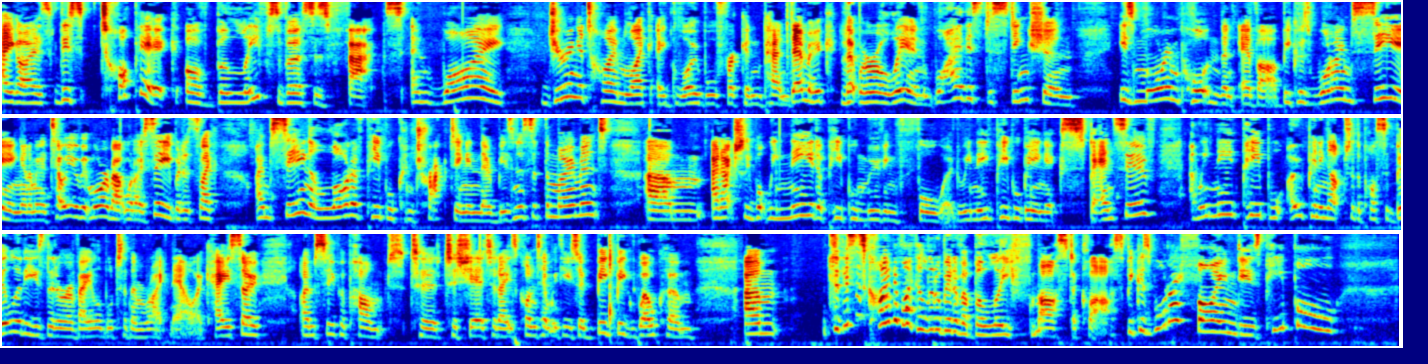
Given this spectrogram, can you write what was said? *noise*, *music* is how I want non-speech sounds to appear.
Hey guys, this topic of beliefs versus facts and why during a time like a global freaking pandemic that we're all in, why this distinction is more important than ever because what I'm seeing, and I'm going to tell you a bit more about what I see, but it's like I'm seeing a lot of people contracting in their business at the moment. Um, and actually, what we need are people moving forward. We need people being expansive and we need people opening up to the possibilities that are available to them right now. Okay, so I'm super pumped to, to share today's content with you. So, big, big welcome. Um, so this is kind of like a little bit of a belief masterclass because what I find is people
